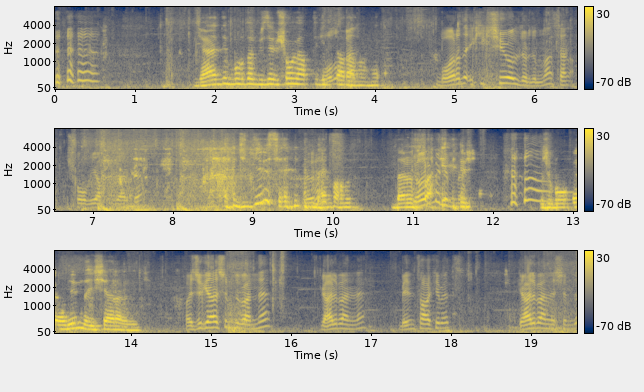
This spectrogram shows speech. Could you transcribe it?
Geldi burada bize bir şov yaptı gitti Oğlum ben- adam. Bu arada iki kişiyi öldürdüm lan sen şov yaptı zaten. Ciddi misin? Evet. Ben, ben onu Görmedin mi? Şu bombayı alayım da işe yarar belki. Hacı gel şimdi benle. Gel benle. Beni takip et. Gel benle şimdi.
